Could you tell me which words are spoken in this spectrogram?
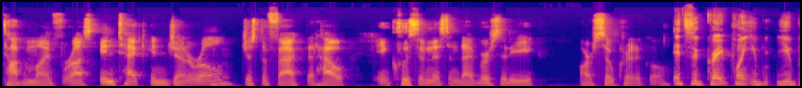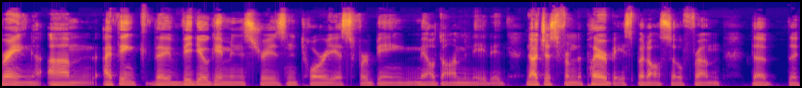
top of mind for us in tech in general. Mm-hmm. Just the fact that how inclusiveness and diversity are so critical. It's a great point you you bring. Um, I think the video game industry is notorious for being male dominated, not just from the player base, but also from the the,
